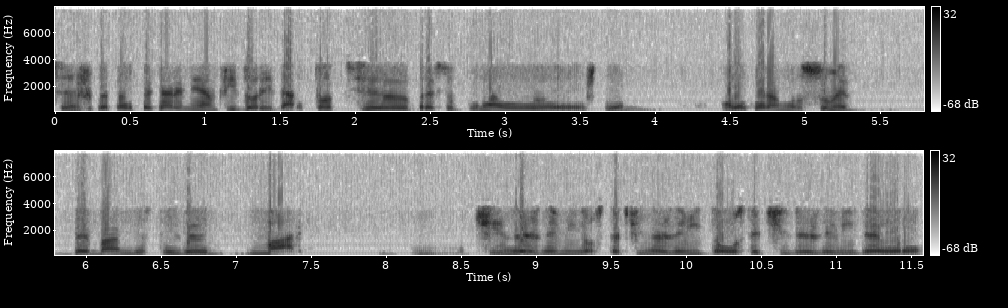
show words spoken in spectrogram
sunt jucători pe care mi-am fi dorit, dar toți uh, presupuneau, uh, știu, alocarea unor sume de bani destul de mari. 50 de mii, 150 de mii, 250 de mii de euro.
